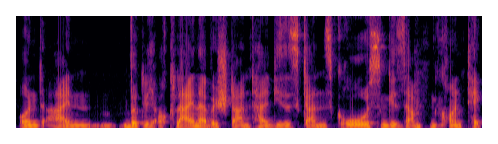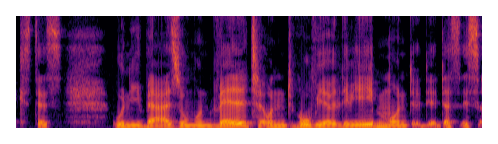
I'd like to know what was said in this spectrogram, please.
und ein wirklich auch kleiner Bestandteil dieses ganz großen gesamten Kontextes Universum und Welt. Und wo wir leben. Und das ist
